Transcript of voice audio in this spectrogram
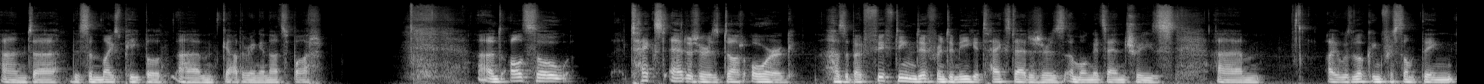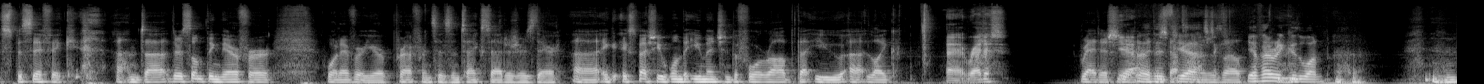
And uh, there's some nice people um, gathering in that spot. And also, texteditors.org has about 15 different Amiga text editors among its entries. Um, I was looking for something specific, and uh, there's something there for whatever your preferences in text editors there, uh, e- especially one that you mentioned before, Rob, that you uh, like Uh, Reddit. Reddit. Yeah, I think that's yeah. on as well. Yeah, very Mhm. good one. hmm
